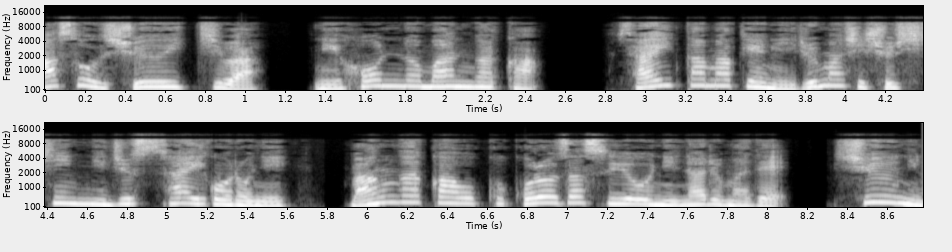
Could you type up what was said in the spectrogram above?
麻生修一は日本の漫画家。埼玉県入間市出身20歳頃に漫画家を志すようになるまで週に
